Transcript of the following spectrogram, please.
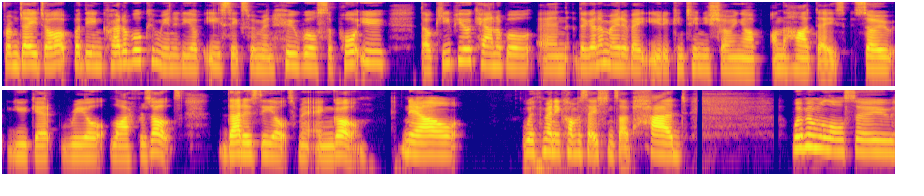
from day dot, but the incredible community of E6 women who will support you, they'll keep you accountable, and they're going to motivate you to continue showing up on the hard days so you get real life results. That is the ultimate end goal. Now, with many conversations I've had, women will also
